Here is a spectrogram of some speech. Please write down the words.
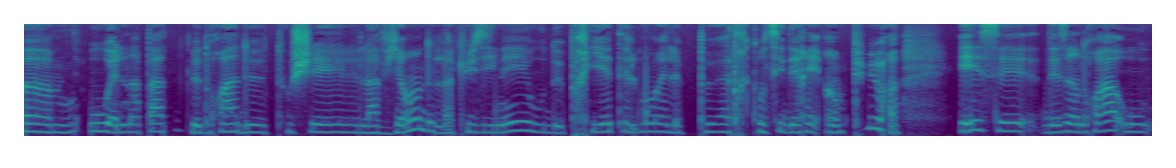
euh, ou elle n'a pas le droit de toucher la viande, de la cuisiner ou de prier tellement elle peut être considérée impure. Et c'est des endroits où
